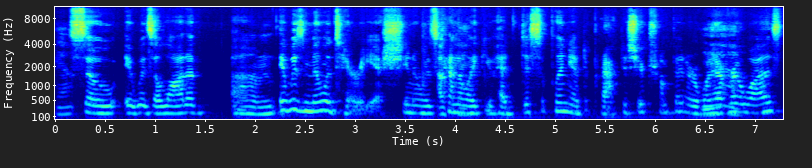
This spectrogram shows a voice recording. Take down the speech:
Yeah. so it was a lot of um, it was military-ish. You know, it was kind of like you had discipline, you had to practice your trumpet or whatever Yeah. it was,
